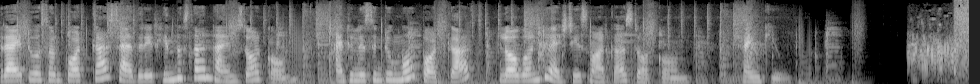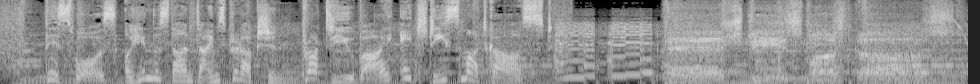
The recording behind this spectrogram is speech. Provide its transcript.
write to us on podcast at the rate hindustantimes.com and to listen to more podcasts, log on to htsmartcast.com. Thank you. This was a Hindustan Times production brought to you by HT Smartcast. HT Smartcast.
